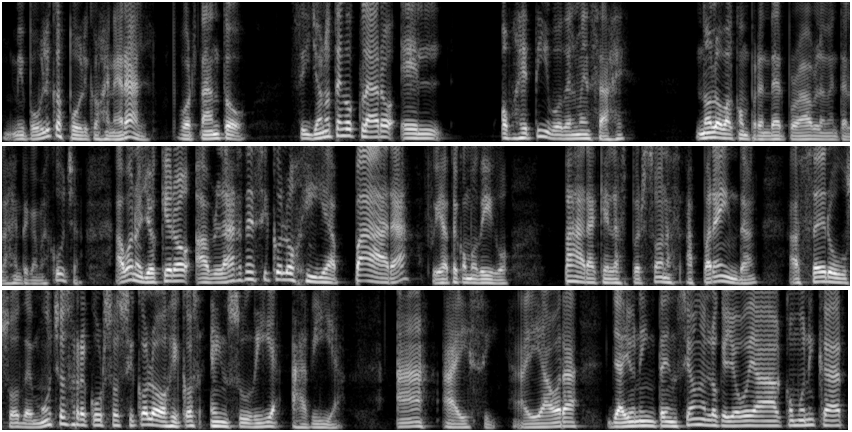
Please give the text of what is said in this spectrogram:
Mi público es público general. Por tanto, si yo no tengo claro el objetivo del mensaje, no lo va a comprender probablemente la gente que me escucha. Ah, bueno, yo quiero hablar de psicología para, fíjate cómo digo, para que las personas aprendan a hacer uso de muchos recursos psicológicos en su día a día. ah, ahí sí, ahí ahora ya hay una intención en lo que yo voy a comunicar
